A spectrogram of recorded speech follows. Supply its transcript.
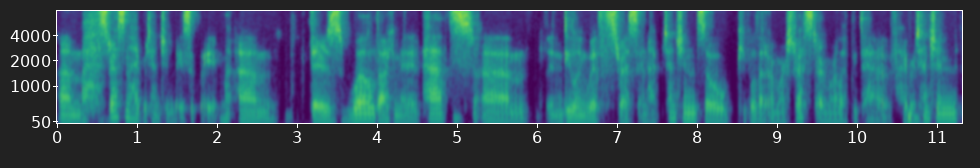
um, stress and hypertension, basically. Um, there's well documented paths um, in dealing with stress and hypertension. So, people that are more stressed are more likely to have hypertension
